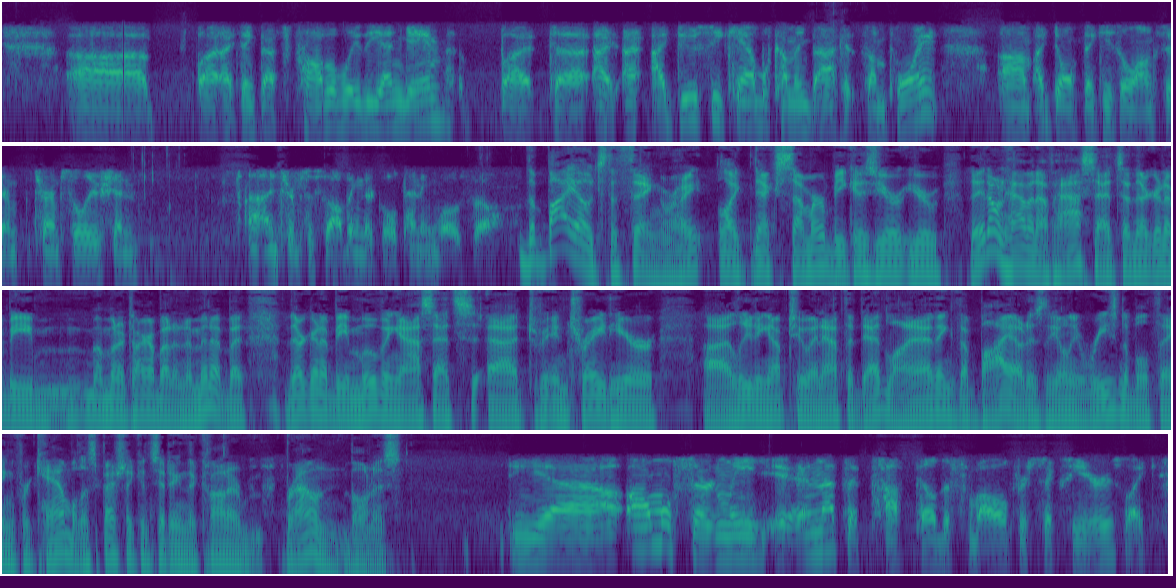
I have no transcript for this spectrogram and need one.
Uh, but I think that's probably the end game. But uh, I, I, I do see Campbell coming back at some point. Um, I don't think he's a long-term term solution uh, in terms of solving their goaltending woes, though. The buyout's the thing, right? Like next summer, because you're you're they don't have enough assets, and they're going to be. I'm going to talk about it in a minute, but they're going to be moving assets uh, in trade here, uh, leading up to and at the deadline. I think the buyout is the only reasonable thing for Campbell, especially considering the Connor Brown bonus. Yeah, almost certainly, and that's a tough pill to swallow for six years. Like,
